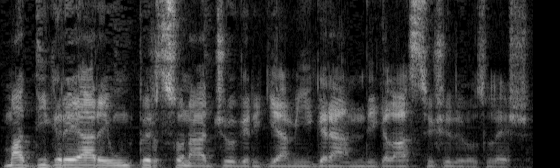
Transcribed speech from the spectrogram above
ma di creare un personaggio che richiami i grandi classici dello slasher.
